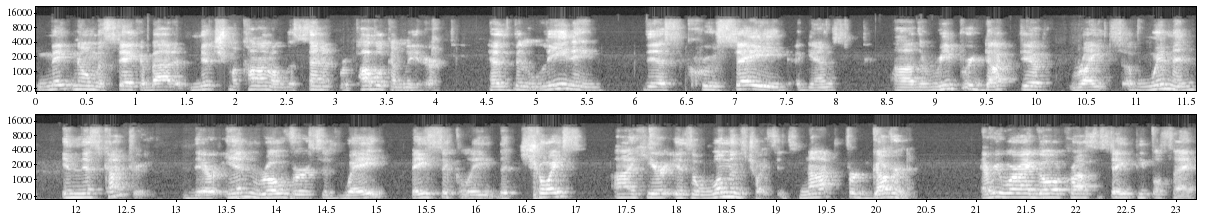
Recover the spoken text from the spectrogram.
make no mistake about it, Mitch McConnell, the Senate Republican leader, has been leading this crusade against uh, the reproductive rights of women in this country. They're in Roe versus Wade. Basically, the choice uh, here is a woman's choice. It's not for government. Everywhere I go across the state, people say,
